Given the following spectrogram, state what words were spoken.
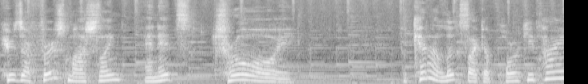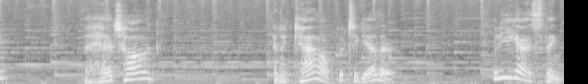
Here's our first moshling, and it's Troy. He kind of looks like a porcupine, a hedgehog, and a cow put together. What do you guys think?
